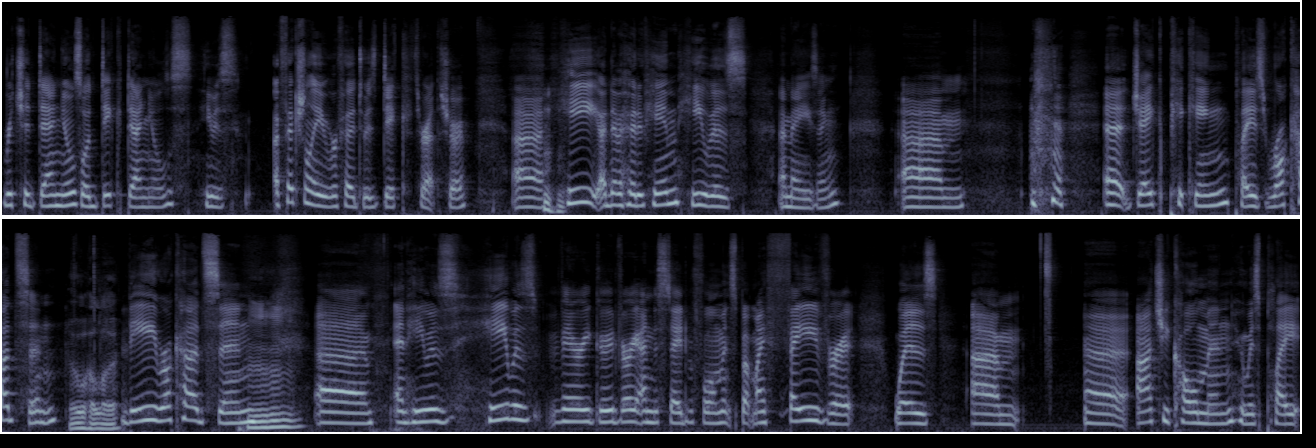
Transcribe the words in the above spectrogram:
Richard Daniels or Dick Daniels. He was affectionately referred to as Dick throughout the show. Uh, he, I'd never heard of him. He was amazing. Um, uh, Jake Picking plays Rock Hudson, Oh, hello. the Rock Hudson, Um and he was he was very good, very understated performance. But my favorite was um, uh, Archie Coleman, who was play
